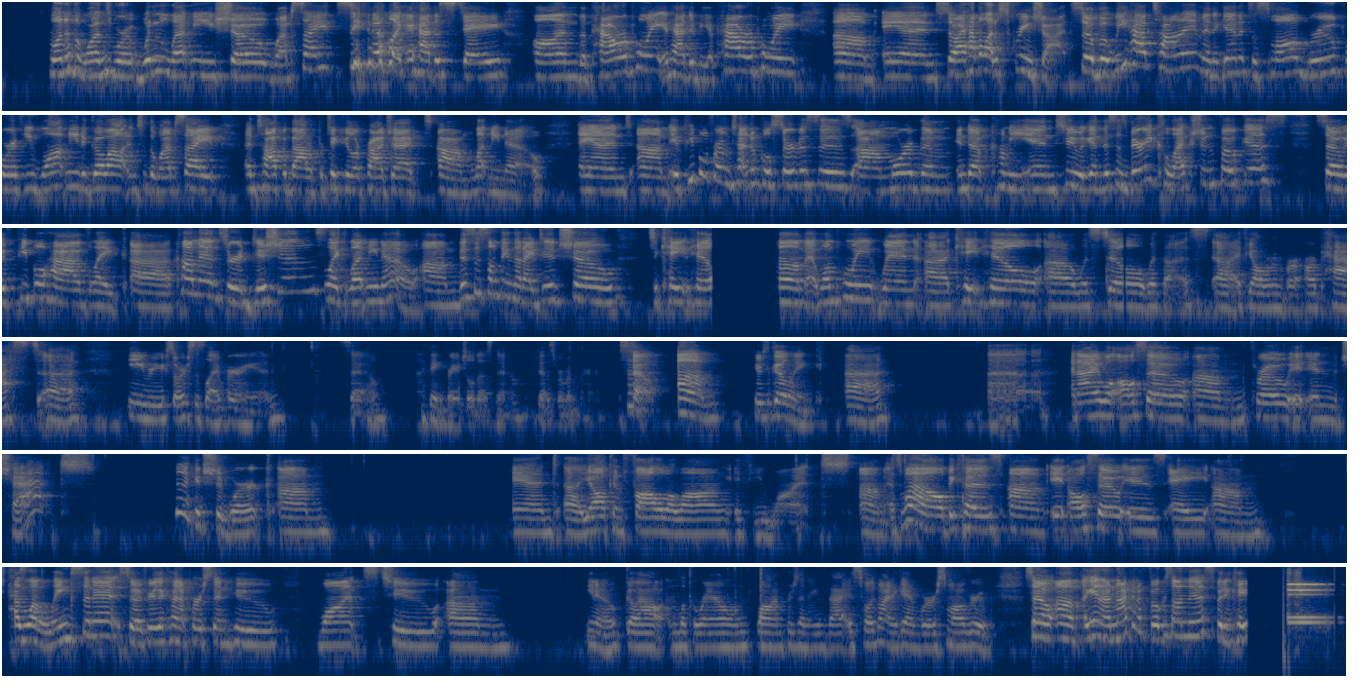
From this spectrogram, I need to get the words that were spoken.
one of the ones where it wouldn't let me show websites, you know, like I had to stay on the PowerPoint. It had to be a PowerPoint. Um, and so I have a lot of screenshots. So, but we have time. And again, it's a small group where if you want me to go out into the website and talk about a particular project, um, let me know. And um, if people from technical services, um, more of them end up coming in too. Again, this is very collection focused. So if people have like uh, comments or additions, like let me know. Um, this is something that I did show to Kate Hill um, at one point when uh, Kate Hill uh, was still with us, uh, if y'all remember our past uh, e-resources librarian. So I think Rachel does know, does remember her. So um, here's a go link. Uh, and I will also um, throw it in the chat feel like it should work. Um, and uh, y'all can follow along if you want um, as well, because um, it also is a, um, has a lot of links in it. So if you're the kind of person who wants to, um, you know, go out and look around while I'm presenting that is totally fine. Again, we're a small group. So um, again, I'm not gonna focus on this, but in case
